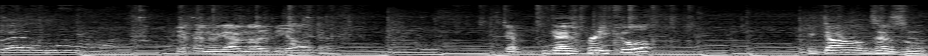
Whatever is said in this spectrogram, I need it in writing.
There's another one. Yep, and we got another Dialga. Yeah, you guys are pretty cool. McDonald's has some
